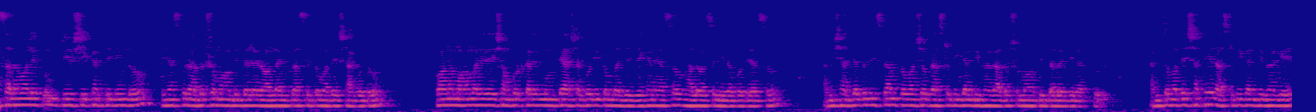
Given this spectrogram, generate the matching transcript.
আসসালামু আলাইকুম, প্রিয় শিক্ষার্থীবৃন্দ। দিনাজপুর আদর্শ মহাবিদ্যালয়ের অনলাইন ক্লাসে তোমাদের স্বাগত। করোনা মহামারীর এই সংকটকালীন মুহূর্তে আশা করি তোমরা যে যেখানে আছো, ভালো আছো, নিরাপদে আছো। আমি সাজ্জাদুল ইসলাম, প্রভাষক রাষ্ট্রবিজ্ঞান বিভাগ আদর্শ মহাবিদ্যালয়, দিনাজপুর। আমি তোমাদের সাথে রাষ্ট্রবিজ্ঞান বিভাগের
